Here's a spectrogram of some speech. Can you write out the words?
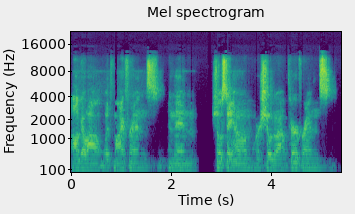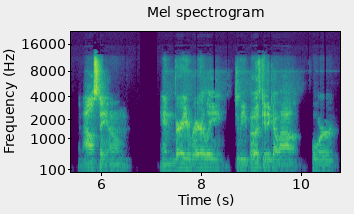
I'll go out with my friends and then she'll stay home, or she'll go out with her friends and I'll stay home. And very rarely do we both get to go out for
